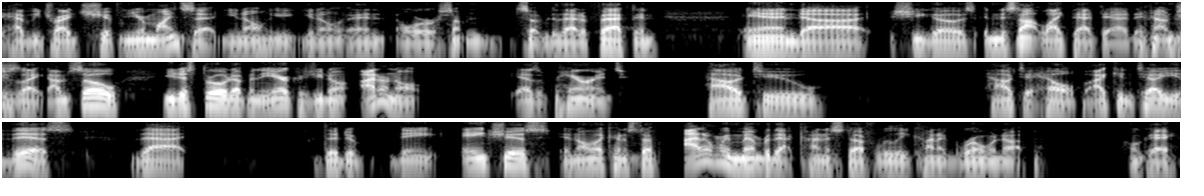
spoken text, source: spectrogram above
have you tried shifting your mindset, you know, you, you know, and or something, something to that effect. And and uh she goes, and it's not like that, Dad. And I'm just like, I'm so you just throw it up in the air because you don't, I don't know, as a parent, how to how to help. I can tell you this that the the anxious and all that kind of stuff. I don't remember that kind of stuff really kind of growing up. Okay.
